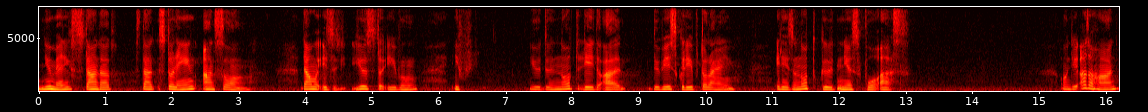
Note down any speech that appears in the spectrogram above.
numeric standard, string, and so on. RAM is used even if you do not read a Ruby script line. It is not good news for us. On the other hand,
